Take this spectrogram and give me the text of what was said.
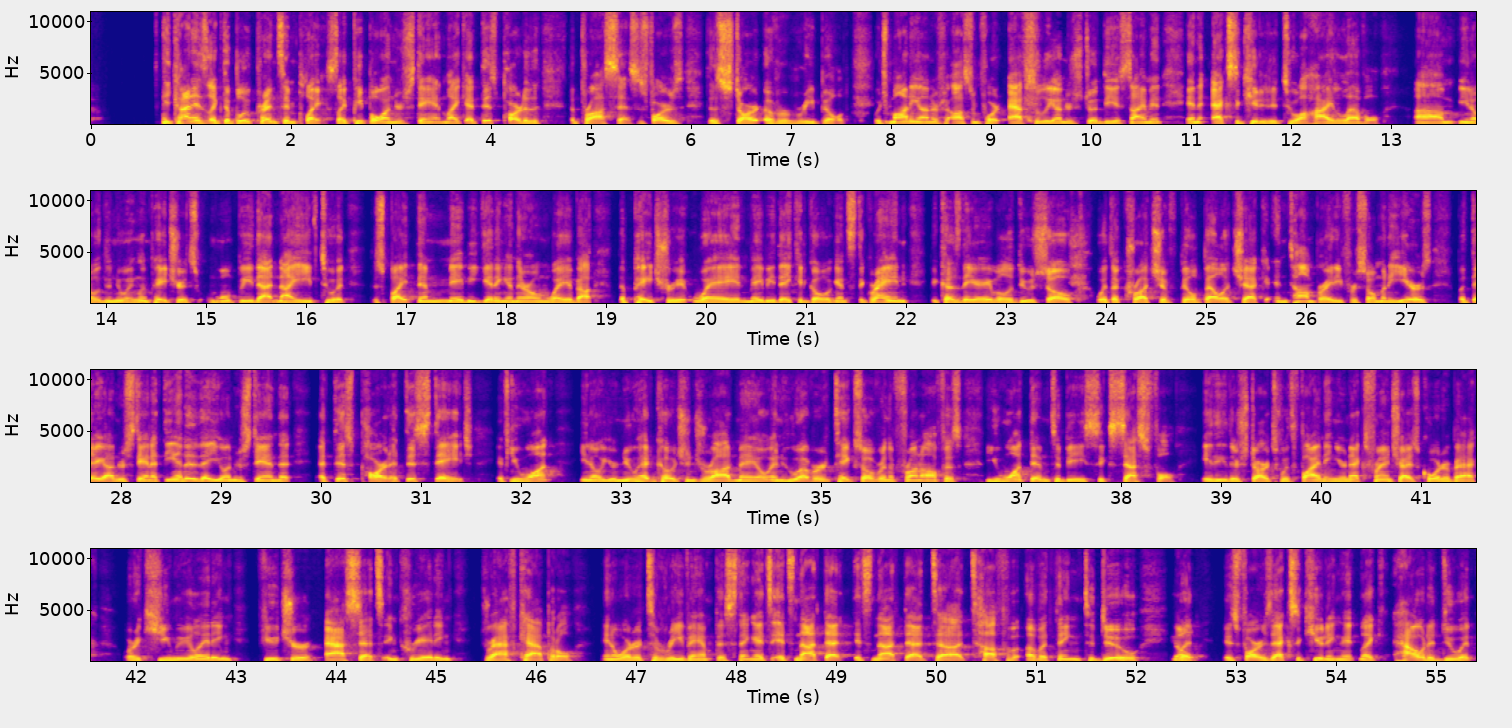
it kind of is like the blueprint's in place. Like people understand, like at this part of the, the process, as far as the start of a rebuild, which Monti Ossenfort absolutely understood the assignment and executed it to a high level um, you know, the New England Patriots won't be that naive to it, despite them maybe getting in their own way about the Patriot way, and maybe they could go against the grain because they are able to do so with a crutch of Bill Belichick and Tom Brady for so many years. But they understand at the end of the day, you understand that at this part, at this stage, if you want you know your new head coach and Jerod Mayo and whoever takes over in the front office, you want them to be successful. It either starts with finding your next franchise quarterback or accumulating future assets and creating draft capital in order to revamp this thing. It's it's not that it's not that uh, tough of a thing to do, no. but as far as executing it, like how to do it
